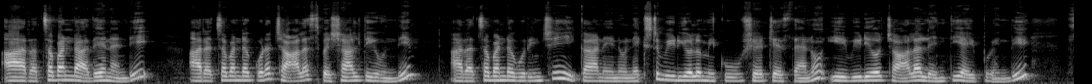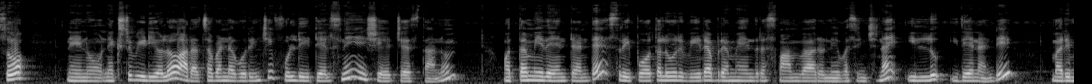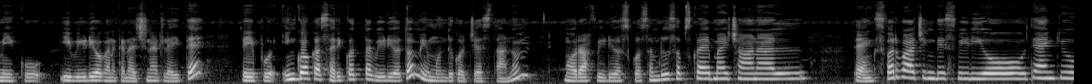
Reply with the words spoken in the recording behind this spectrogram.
ఆ రచ్చబండ అదేనండి. ఆ రచ్చబండకు కూడా చాలా స్పెషాలిటీ ఉంది. ఆ రచ్చబండ గురించి ఇక నేను నెక్స్ట్ వీడియోలో మీకు షేర్ చేస్తాను. ఈ వీడియో చాలా లెంతీ అయిపోయింది. సో నేను నెక్స్ట్ వీడియోలో ఆ రచ్చబండ గురించి ఫుల్ డీటెయిల్స్ని షేర్ చేస్తాను. మొత్తం మీద ఏంటంటే శ్రీ పోతలూరు వీరబ్రహ్మేంద్ర స్వామి వారు నివసించిన ఇల్లు ఇదేనండి. మరి మీకు ఈ వీడియో కనుక నచ్చినట్లయితే రేపు ఇంకొక సరికొత్త వీడియోతో మీ ముందుకు వచ్చేస్తాను. మోర్ ఆఫ్ వీడియోస్ కోసం do subscribe my channel thanks for watching this video thank you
